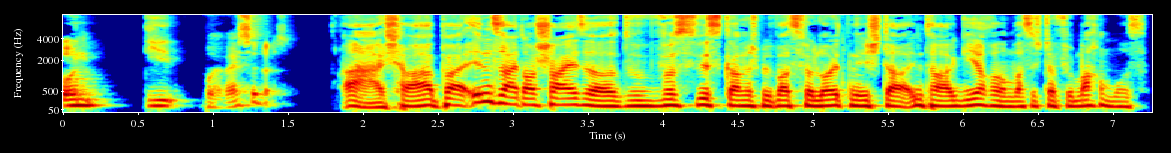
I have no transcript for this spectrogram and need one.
Und die, woher weißt du das? Ah, ich habe Insider-Scheiße. Du wirst, gar nicht, mit was für Leuten ich da interagiere und was ich dafür machen muss.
